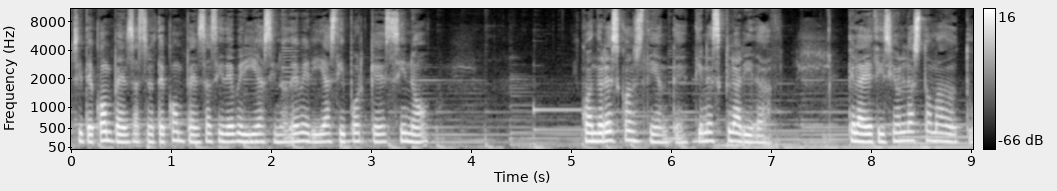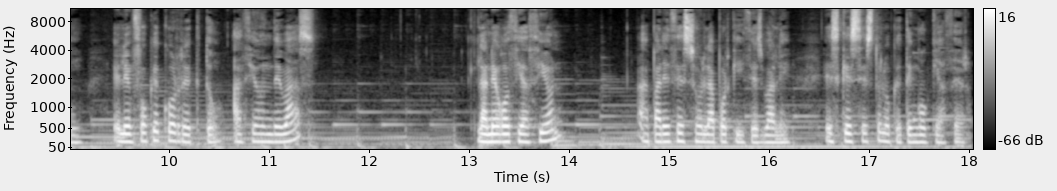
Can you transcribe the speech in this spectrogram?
Si te compensa, si no te compensa, si deberías, si no deberías, si por qué, si no. Cuando eres consciente, tienes claridad, que la decisión la has tomado tú, el enfoque correcto hacia dónde vas, la negociación aparece sola porque dices, vale, es que es esto lo que tengo que hacer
